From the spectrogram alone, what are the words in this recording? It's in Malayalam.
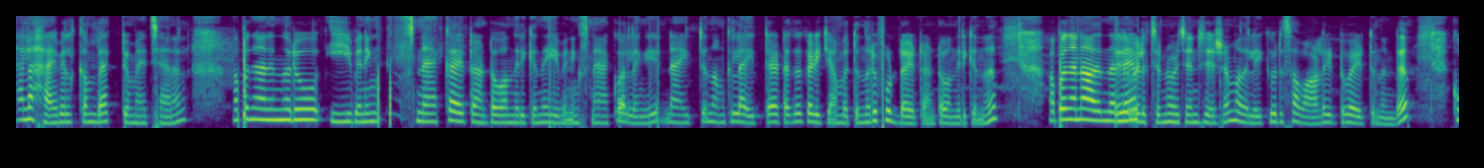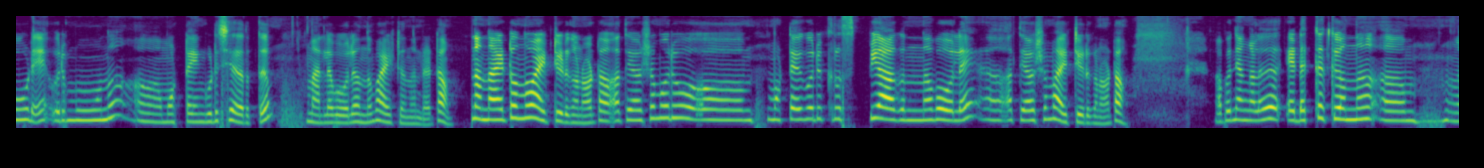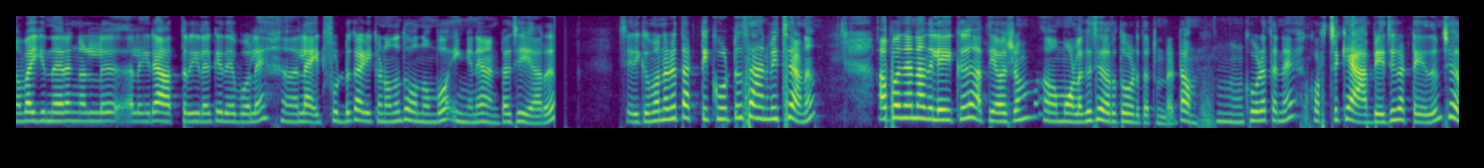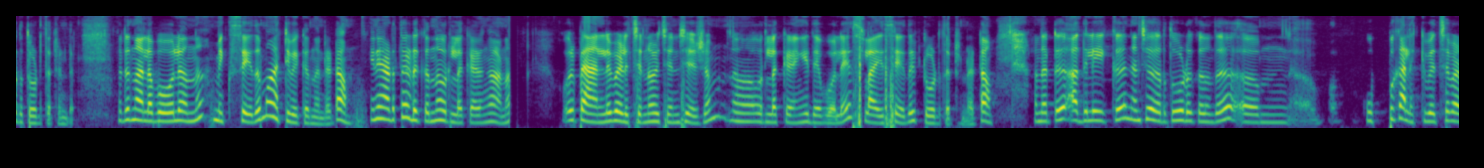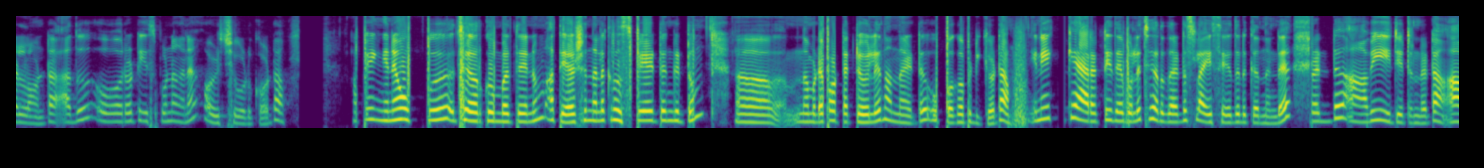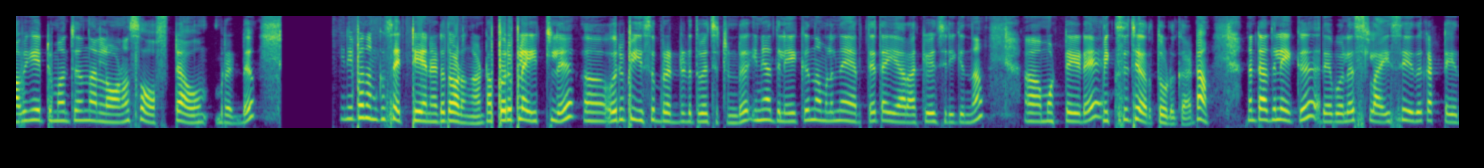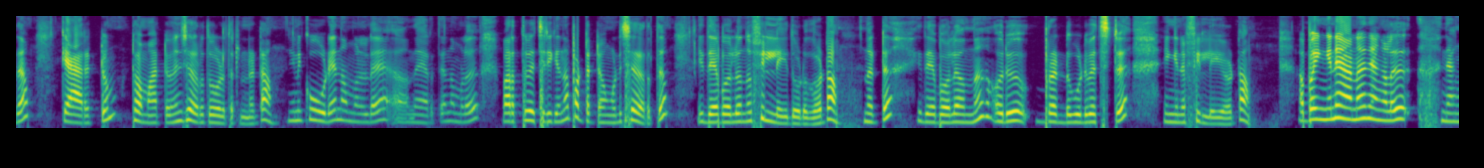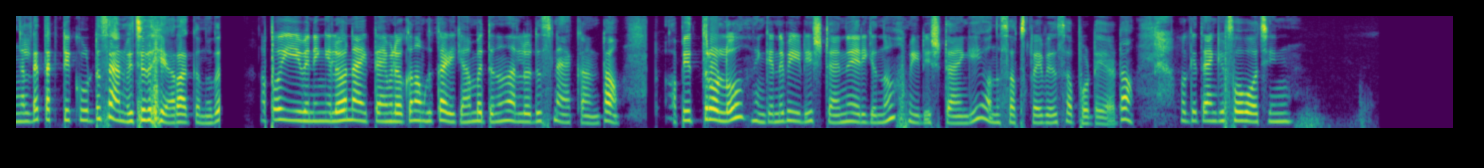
Hello hi welcome back to my channel. അപ്പോൾ ഞാനിന്നൊരു ഈവനിങ് സ്നാക്കായിട്ടാണ് കേട്ടോ വന്നിരിക്കുന്നത്. ഈവനിങ് സ്നാക്കോ അല്ലെങ്കിൽ നൈറ്റ് നമുക്ക് ലൈറ്റായിട്ടൊക്കെ കഴിക്കാൻ പറ്റുന്ന ഒരു ഫുഡായിട്ടാണ് കേട്ടോ വന്നിരിക്കുന്നത്. അപ്പോൾ ഞാൻ ആദ്യം തന്നെ വെളിച്ചെണ്ണ ഒഴിച്ചതിന് ശേഷം അതിലേക്ക് ഒരു സവാള ഇട്ട് വഴറ്റുന്നുണ്ട്. കൂടെ ഒരു മൂന്ന് മുട്ടയും കൂടി ചേർത്ത് നല്ലപോലെ ഒന്ന് വഴറ്റുന്നുണ്ട് കേട്ടോ. നന്നായിട്ടൊന്ന് വഴറ്റിയെടുക്കണം കേട്ടോ. അത്യാവശ്യം ഒരു മുട്ടയൊക്കെ ഒരു ക്രിസ്പി ആകുന്ന പോലെ അത്യാവശ്യം വഴറ്റിയെടുക്കണം കേട്ടോ. അപ്പോൾ ഞങ്ങൾ ഇടയ്ക്കൊക്കെ ഒന്ന് വൈകുന്നേരങ്ങളിൽ അല്ലെങ്കിൽ രാത്രിയിലൊക്കെ ഇതേപോലെ ലൈറ്റ് ഫുഡ് കഴിക്കണമെന്ന് തോന്നുമ്പോൾ ഇങ്ങനെയാണ് കേട്ടോ ചെയ്യാറ്. ശരിക്കും പറഞ്ഞൊരു തട്ടിക്കൂട്ട് സാൻഡ്വിച്ചാണ് അപ്പോൾ ഞാൻ അതിലേക്ക് അത്യാവശ്യം മുളക് ചേർത്ത് കൊടുത്തിട്ടുണ്ട് കേട്ടോ കൂടെ തന്നെ കുറച്ച് ക്യാബേജ് കട്ട് ചെയ്തും ചേർത്ത് കൊടുത്തിട്ടുണ്ട്. എന്നിട്ട് നല്ലപോലെ ഒന്ന് മിക്സ് ചെയ്ത് മാറ്റി വെക്കുന്നുണ്ട് കേട്ടോ ഇനി അടുത്തെടുക്കുന്ന ഉരുളക്കിഴങ്ങാണ്. ഒരു പാനിൽ വെളിച്ചെണ്ണ ഒഴിച്ചതിന് ശേഷം ഉരുളക്കിഴങ്ങി ഇതേപോലെ സ്ലൈസ് ചെയ്ത് ഇട്ട് കൊടുത്തിട്ടുണ്ട് കേട്ടോ എന്നിട്ട് അതിലേക്ക് ഞാൻ ചേർത്ത് കൊടുക്കുന്നത് ഉപ്പ് കലക്കി വെച്ച വെള്ളം കേട്ടോ അത് ഓരോ ടീസ്പൂൺ അങ്ങനെ ഒഴിച്ചു കൊടുക്കും കേട്ടോ അപ്പോൾ ഇങ്ങനെ ഉപ്പ് ചേർക്കുമ്പോഴത്തേനും അത്യാവശ്യം നല്ല ക്രിസ്പി ആയിട്ടും കിട്ടും. നമ്മുടെ പൊട്ടറ്റോയിൽ നന്നായിട്ട് ഉപ്പൊക്കെ പിടിക്കും കേട്ടോ ഇനി ക്യാരറ്റ് ഇതേപോലെ ചെറുതായിട്ട് സ്ലൈസ് ചെയ്തെടുക്കുന്നുണ്ട്. ബ്രെഡ് ആവി കയറ്റിയിട്ടുണ്ട് കേട്ടോ ആവി കയറ്റുമ്പോൾ നല്ലോണം സോഫ്റ്റ് ആവും ബ്രെഡ് ഇനിയിപ്പോൾ നമുക്ക് സെറ്റ് ചെയ്യാനായിട്ട് തുടങ്ങാം കേട്ടോ. അപ്പോൾ ഒരു പ്ലേറ്റിൽ ഒരു പീസ് ബ്രെഡ് എടുത്ത് വെച്ചിട്ടുണ്ട്. ഇനി അതിലേക്ക് നമ്മൾ നേരത്തെ തയ്യാറാക്കി വെച്ചിരിക്കുന്ന മുട്ടയുടെ മിക്സ് ചേർത്ത് കൊടുക്കുക കേട്ടോ. എന്നിട്ട് അതിലേക്ക് ഇതേപോലെ സ്ലൈസ് ചെയ്ത് കട്ട് ചെയ്ത ക്യാരറ്റും ടൊമാറ്റോയും ചേർത്ത് കൊടുത്തിട്ടുണ്ട് കേട്ടോ. ഇനി കൂടെ നമ്മളുടെ നേരത്തെ നമ്മൾ വറുത്ത് വെച്ചിരിക്കുന്ന പൊട്ടറ്റോയും കൂടി ചേർത്ത് ഇതേപോലെ ഒന്ന് ഫില്ല് ചെയ്ത് കൊടുക്കുക കേട്ടോ. എന്നിട്ട് ഇതേപോലെ ഒന്ന് ഒരു ബ്രെഡ് കൂടി വെച്ചിട്ട് ഇങ്ങനെ ഫില്ല് ചെയ്യും കേട്ടോ. അപ്പോൾ ഇങ്ങനെയാണ് ഞങ്ങൾ ഞങ്ങളുടെ തട്ടിക്കൂട്ട് സാൻഡ്വിച്ച് തയ്യാറാക്കുന്നത്. അപ്പോൾ ഈവനിങ്ങിലോ നൈറ്റ് ടൈമിലോ ഒക്കെ നമുക്ക് കഴിക്കാൻ പറ്റുന്ന നല്ലൊരു സ്നാക്കാണ് കേട്ടോ അപ്പോൾ ഇത്രേ ഉള്ളൂ. നിങ്ങൾക്ക് എന്റെ വീഡിയോ ഇഷ്ടമായിരുന്നു വീഡിയോ ഇഷ്ടമായെങ്കിൽ ഒന്ന് സബ്സ്ക്രൈബ് ചെയ്ത് സപ്പോർട്ട് ചെയ്യാം കേട്ടോ ഓക്കെ താങ്ക് ഫോർ വാച്ചിങ്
